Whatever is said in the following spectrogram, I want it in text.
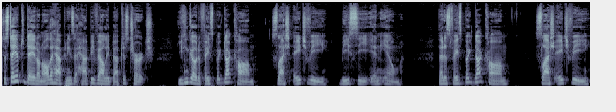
To stay up to date on all the happenings at Happy Valley Baptist Church, you can go to facebook.com slash hvbcnm. That is facebook.com slash hvbcnm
